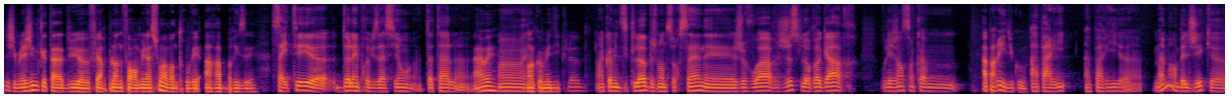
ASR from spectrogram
J'imagine que tu as dû euh, faire plein de formulations avant de trouver arabe brisé. Ça a été euh, de l'improvisation totale. Ah ouais? Ouais. En comédie club? En comedy club, je monte sur scène et je vois juste le regard où les gens sont comme À Paris, du coup? à Paris. À Paris, euh, même en Belgique. euh,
